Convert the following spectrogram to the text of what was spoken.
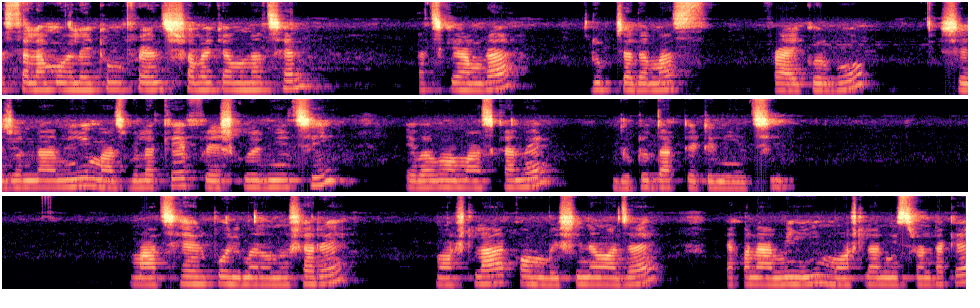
আসসালামু আলাইকুম ফ্রেন্ডস সবাই কেমন আছেন? আজকে আমরা রূপচাঁদা মাছ ফ্রাই করব। সেজন্য আমি মাছগুলোকে ফ্রেশ করে নিয়েছি। এবার আমার মাঝখানে দুটো দাগ কেটে নিয়েছি। মাছের পরিমাণ অনুসারে মশলা কম বেশি নেওয়া যায়। এখন আমি মশলার মিশ্রণটাকে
